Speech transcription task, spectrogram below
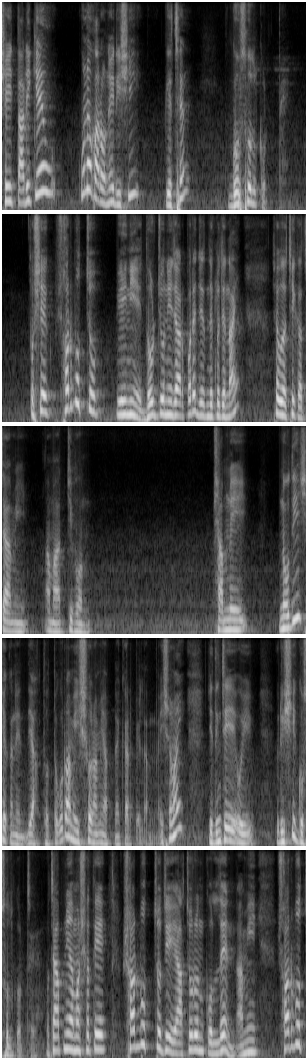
সেই তারিখেও কোনো কারণে ঋষি গেছেন গোসল করতে। তো সে সর্বোচ্চ ইয়ে নিয়ে, ধৈর্য নিয়ে যাওয়ার পরে যে দেখল যে নাই, সে বলছে ঠিক আছে, আমি আমার জীবন সামনেই নদী, সেখানে দিয়ে আত্মহত্যা করো। আমি ঈশ্বর, আমি আপনাকে আর পেলাম না। এই সময় যেদিন যে ওই ঋষি গোসল করছে, বলছে, আপনি আমার সাথে সর্বোচ্চ যে আচরণ করলেন, আমি সর্বোচ্চ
